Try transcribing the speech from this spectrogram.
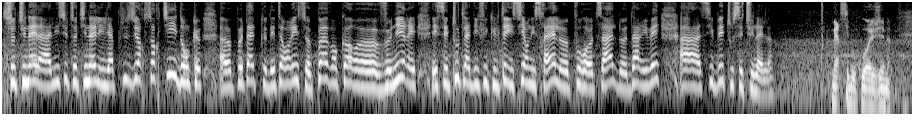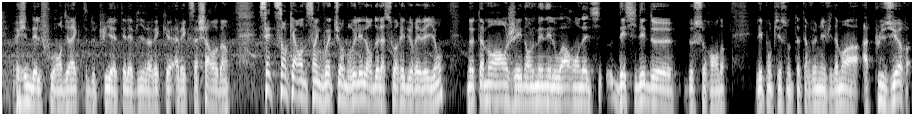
Ce tunnel, à l'issue de ce tunnel, il y a plusieurs sorties. Donc euh, peut-être que des terroristes peuvent encore venir et, c'est toute la difficulté ici en Israël pour Tzal d'arriver à cibler tous ces tunnels. Merci beaucoup Régine. Régine Delfour en direct depuis Tel Aviv avec, avec Sacha Robin. 745 voitures brûlées lors de la soirée du réveillon, notamment à Angers, dans le Maine-et-Loire, on a décidé de, se rendre. Les pompiers sont intervenus évidemment à, plusieurs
